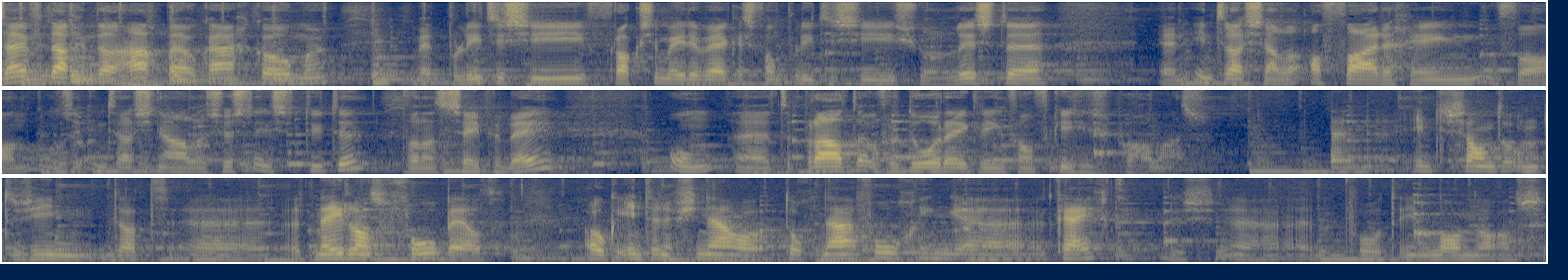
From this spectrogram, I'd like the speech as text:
zijn vandaag in Den Haag bij elkaar gekomen met politici, fractiemedewerkers van politici, journalisten en internationale afvaardiging van onze internationale zusterinstituten van het CPB om uh, te praten over de doorrekening van verkiezingsprogramma's. Uh, interessant om te zien dat uh, het Nederlandse voorbeeld ook internationaal toch navolging krijgt. Dus bijvoorbeeld in landen als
